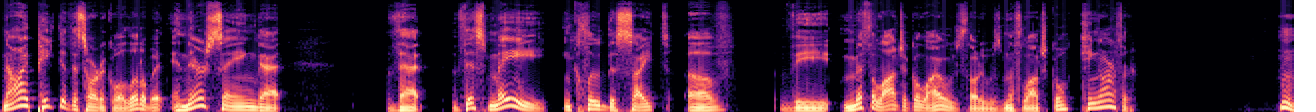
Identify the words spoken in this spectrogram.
Now, I peeked at this article a little bit, and they're saying that that this may include the site of the mythological. I always thought he was mythological King Arthur. Hmm,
